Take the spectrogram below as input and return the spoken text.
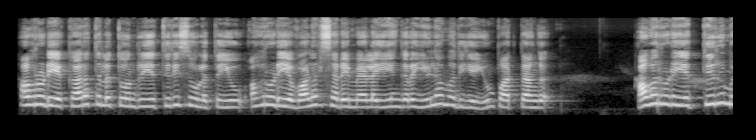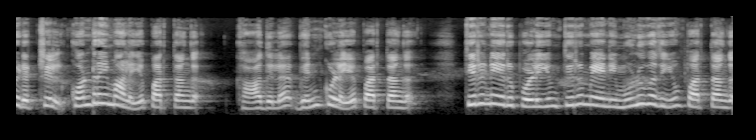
அவருடைய கரத்தில் தோன்றிய திரிசூலத்தையும் அவருடைய வளர்சடை மேலே இயங்குற இளமதியையும் பார்த்தாங்க. அவருடைய திருமிடற்றில் கொன்றை மாலையை பார்த்தாங்க. காதில் வெண்குலையை பார்த்தாங்க. திருநீறு பொழியும் திருமேனி முழுவதையும் பார்த்தாங்க.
